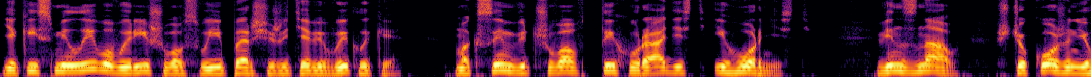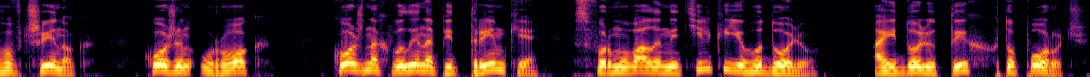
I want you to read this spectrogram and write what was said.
який сміливо вирішував свої перші життєві виклики, Максим відчував тиху радість і горність. Він знав, що кожен його вчинок, кожен урок, кожна хвилина підтримки сформували не тільки його долю, а й долю тих, хто поруч.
